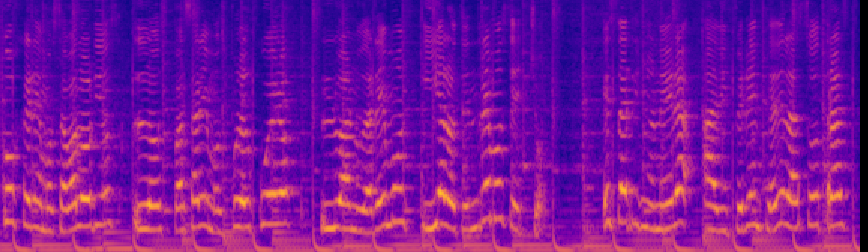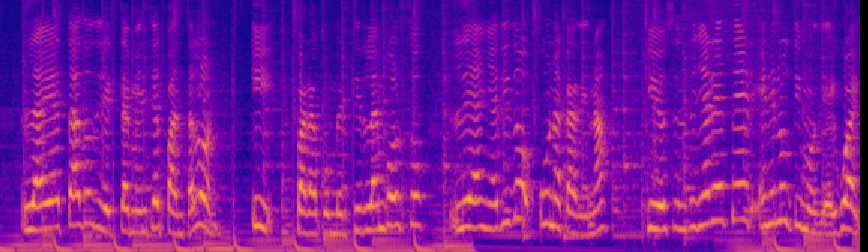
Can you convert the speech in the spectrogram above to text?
cogeremos abalorios, los pasaremos por el cuero, lo anudaremos y ya lo tendremos hecho. Esta riñonera, a diferencia de las otras, la he atado directamente al pantalón y, para convertirla en bolso, le he añadido una cadena que os enseñaré a hacer en el último DIY.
